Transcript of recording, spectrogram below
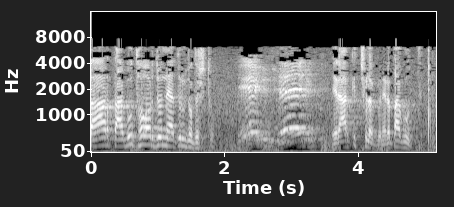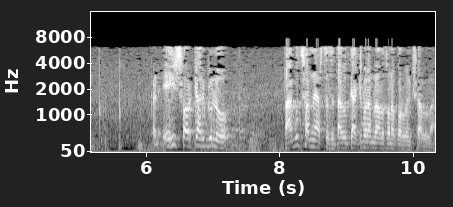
তার তাগুত হওয়ার জন্য এতটুকু যথেষ্ট। এর আর কিচ্ছু লাগবে না, এটা তাগুত। কারণ এই সরকারগুলো তাগুত সামনে আসতেছে তাগুত কাকে বলে আমরা আলোচনা করব ইনশাল্লাহ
